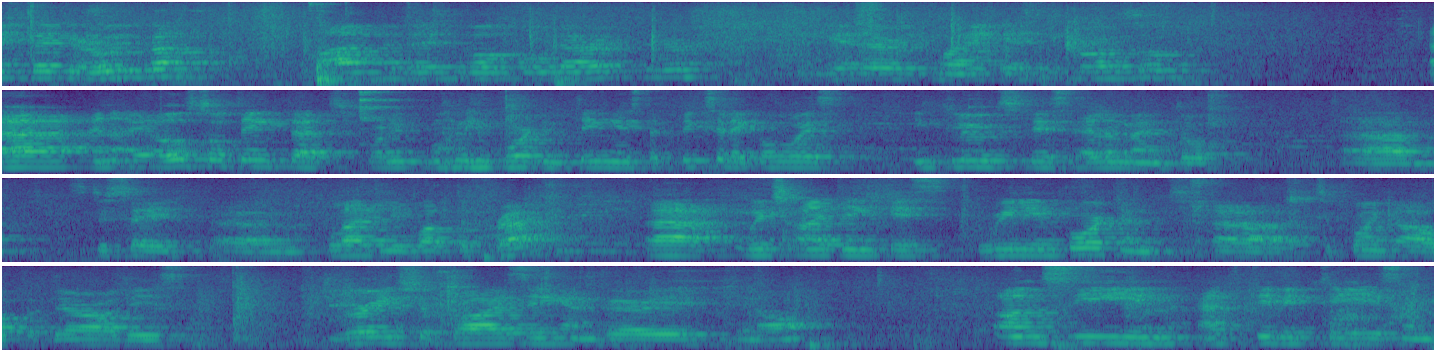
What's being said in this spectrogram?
name is Petri Ruikka. I'm the festival co-director together with Mari Keski-Korsu. Uh, and I also think that one, one important thing is that Pixelache always includes this element of, um, to say um, politely, what the frack, uh, which I think is really important uh, to point out that there are these very surprising and very, you know, unseen activities and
